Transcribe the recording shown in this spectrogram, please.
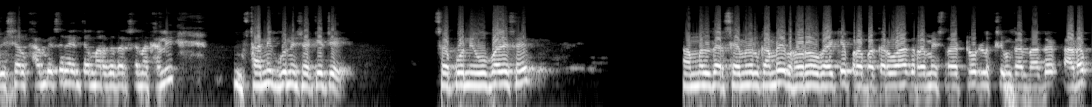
Vishal Khambe sir यांच्या मार्गदर्शनाखाली स्थानिक गुन्हे शाखेचे सपोनी उबाळे साहेब. अंमलदार सॅम्युअल कांबळे भाऊराव गायके प्रभाकर वाघ रमेश राठोड लक्ष्मीकांत आडप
